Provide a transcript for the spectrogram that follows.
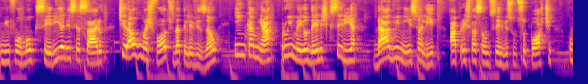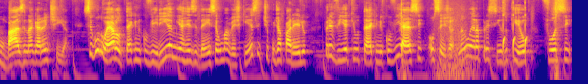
me informou que seria necessário tirar algumas fotos da televisão e encaminhar para o e-mail deles, que seria dado início ali à prestação do serviço de suporte com base na garantia. Segundo ela, o técnico viria à minha residência uma vez que esse tipo de aparelho previa que o técnico viesse, ou seja, não era preciso que eu fosse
